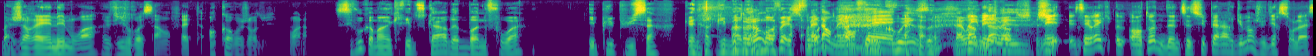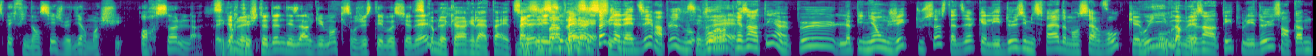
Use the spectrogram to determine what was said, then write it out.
bah, j'aurais aimé moi vivre ça en fait encore aujourd'hui. Voilà. C'est vous comment un cri du cœur de bonne foi est plus puissant qu'un argument de mauvaise foi. Mais non, mais on fait quiz. ben oui, non, mais, je... c'est vrai qu'Antoine donne ce super argument. Je veux dire, sur l'aspect financier, je veux dire, moi, je suis hors sol là. C'est-à-dire que le... je te donne des arguments qui sont juste émotionnels. C'est comme le cœur et la tête. Ben, c'est ça, ça, que j'allais dire. En plus, vous, vous représentez un peu l'opinion que j'ai de tout ça, c'est-à-dire que les deux hémisphères de mon cerveau que oui, vous représentez tous les deux sont comme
